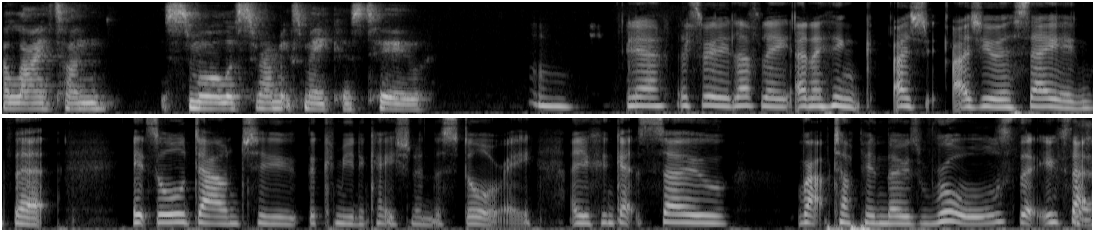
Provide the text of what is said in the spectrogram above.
a light on smaller ceramics makers too. Mm. Yeah, it's really lovely. And I think as as you were saying that it's all down to the communication and the story. And you can get so wrapped up in those rules that you've set yeah.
